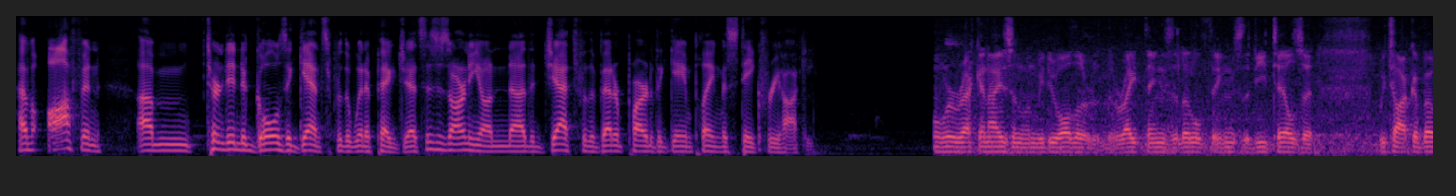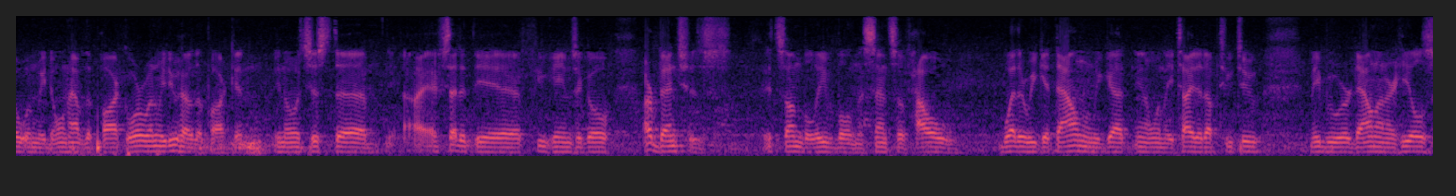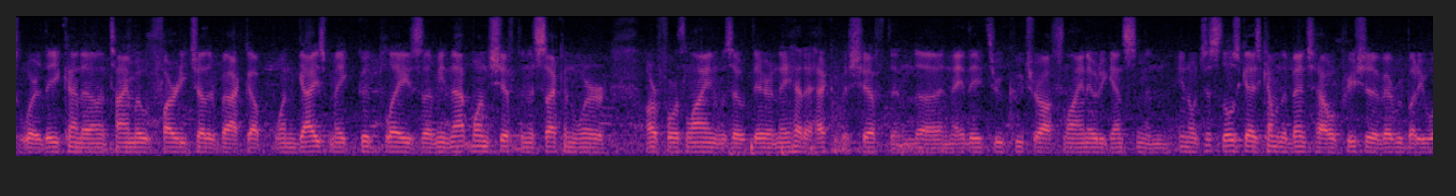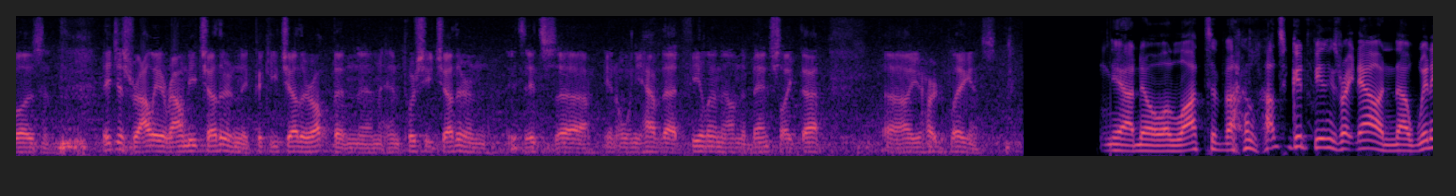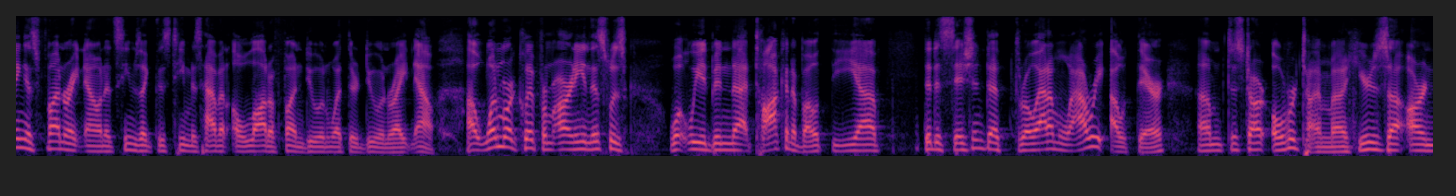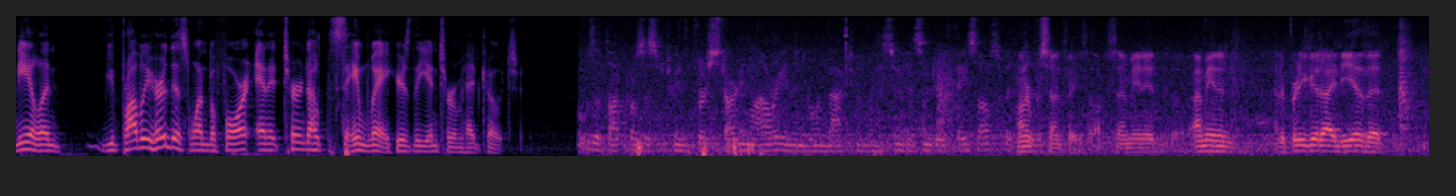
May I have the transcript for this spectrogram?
have often um, turned into goals against for the Winnipeg Jets. This is Arnie on uh, the Jets for the better part of the game, playing mistake-free hockey. We're recognizing when we do all the, the right things, the little things, the details that we talk about when we don't have the puck or when we do have the puck. And, you know, it's just, uh, I've said it a few games ago, our bench is, it's unbelievable in the sense of how, whether we get down when we got, you know, when they tied it up 2 2 maybe we were down on our heels where they kind of on a timeout fired each other back up. When guys make good plays, I mean that one shift in the second where our fourth line was out there and they had a heck of a shift and uh, and they, they threw Kucherov's line out against them and you know just those guys coming to the bench how appreciative everybody was and they just rally around each other and they pick each other up and and, and push each other and it's it's uh, you know when you have that feeling on the bench like that uh, you're hard to play against. Yeah, no, lots of uh, lots of good feelings right now, and uh, winning is fun right now, and it seems like this team is having a lot of fun doing what they're doing right now. Uh, one more clip from Arnie, and this was what we had been uh, talking about the uh, the decision to throw Adam Lowry out there um, to start overtime. Uh, here's uh, Arnie, and you've probably heard this one before, and it turned out the same way. Here's the interim head coach. What was the thought process between first starting Lowry and then going back to him? I assume it had something to do with faceoffs, but hundred percent faceoffs. I mean, it. I mean had a pretty good idea that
